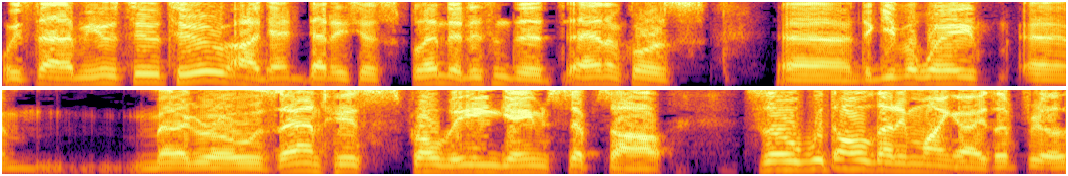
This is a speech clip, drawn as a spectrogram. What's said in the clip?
we have Mewtwo too. Uh, that, that is just splendid, isn't it? And of course, uh, the giveaway, um, Metagross, and his probably in-game Sceptile. So with all that in mind, guys, I feel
